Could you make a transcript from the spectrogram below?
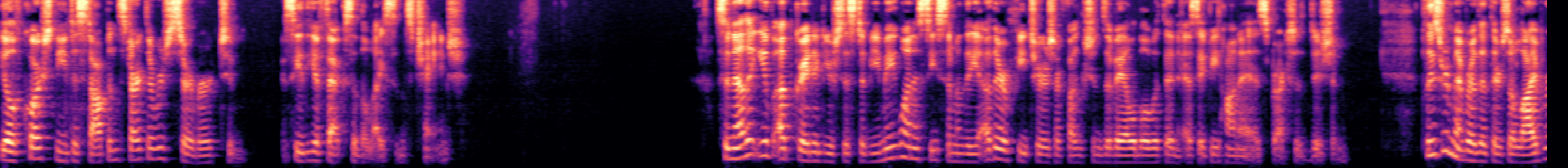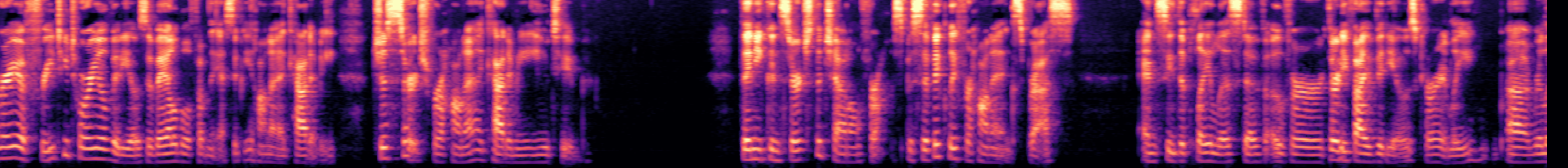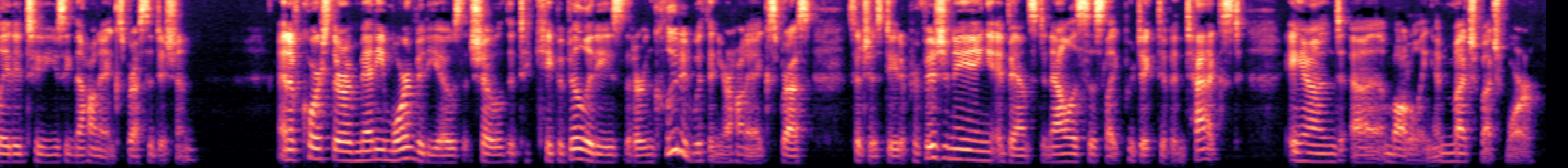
You'll of course need to stop and start the server to see the effects of the license change. So now that you've upgraded your system, you may want to see some of the other features or functions available within SAP HANA Express Edition. Please remember that there's a library of free tutorial videos available from the SAP HANA Academy. Just search for HANA Academy YouTube. Then you can search the channel for specifically for HANA Express and see the playlist of over 35 videos currently uh, related to using the HANA Express edition. And of course, there are many more videos that show the capabilities that are included within your HANA Express, such as data provisioning, advanced analysis like predictive and text, and uh, modeling, and much, much more.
